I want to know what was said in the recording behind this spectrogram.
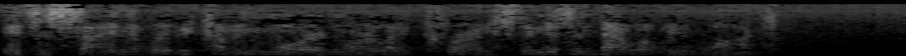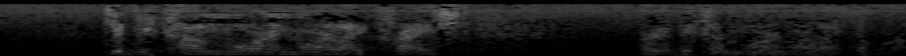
It's a sign that we're becoming more and more like Christ. And isn't that what we want? To become more and more like Christ or to become more and more like the world?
